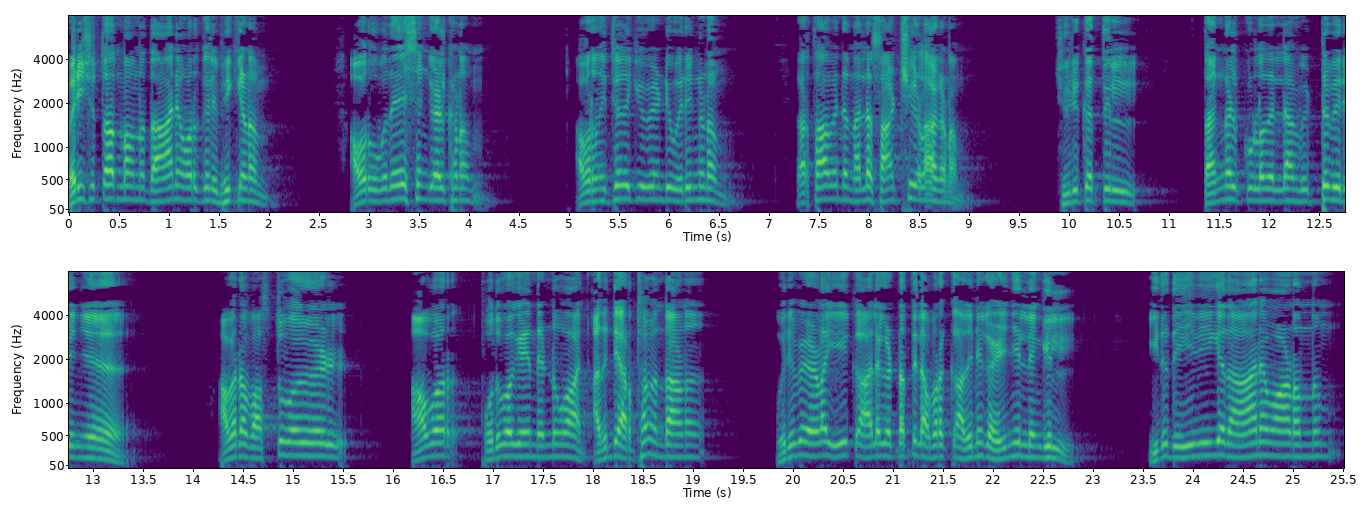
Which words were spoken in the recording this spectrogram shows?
പരിശുദ്ധാത്മാവെന്ന ദാനം അവർക്ക് ലഭിക്കണം. അവർ ഉപദേശം കേൾക്കണം. അവർ നിത്യതയ്ക്ക് വേണ്ടി ഒരുങ്ങണം. കർത്താവിന്റെ നല്ല സാക്ഷികളാകണം. ചുരുക്കത്തിൽ തങ്ങൾക്കുള്ളതെല്ലാം വിട്ടുപിരിഞ്ഞ് അവരുടെ വസ്തുവകകൾ അവർ പൊതുവകയിൽ നിന്നുവാൻ അതിന്റെ അർത്ഥം എന്താണ്? ഒരു വേള ഈ കാലഘട്ടത്തിൽ അവർക്ക് അതിന് കഴിഞ്ഞില്ലെങ്കിൽ ഇത് ദൈവിക ദാനമാണെന്നും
